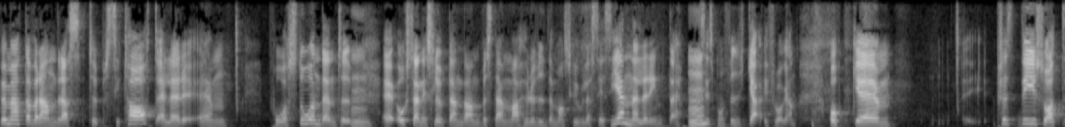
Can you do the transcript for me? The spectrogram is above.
bemöta varandras typ citat eller ehm, påståenden typ. Eh, och sen i slutändan bestämma huruvida man skulle vilja ses igen eller inte. Ses på en fika i frågan. Och ehm, det är ju så att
